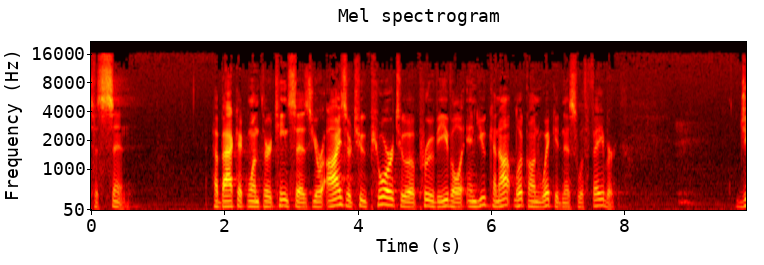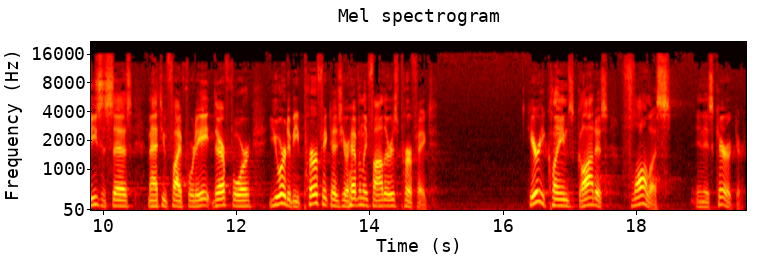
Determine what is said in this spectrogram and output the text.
to sin. Habakkuk 1:13 says, "Your eyes are too pure to approve evil, and you cannot look on wickedness with favor." Jesus says, Matthew 5:48, "Therefore you are to be perfect as your heavenly Father is perfect." Here he claims God is flawless in his character.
